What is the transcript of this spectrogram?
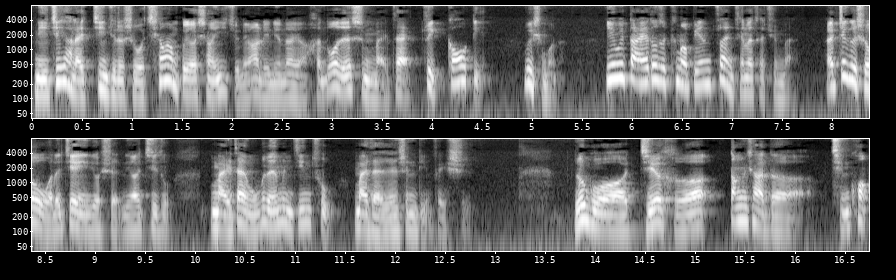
你接下来进去的时候，千万不要像一九零、二零年那样，很多人是买在最高点。为什么呢？因为大家都是看到别人赚钱了才去买，而这个时候我的建议就是你要记住，买在无人问津处，卖在人声鼎沸时。如果结合当下的情况，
